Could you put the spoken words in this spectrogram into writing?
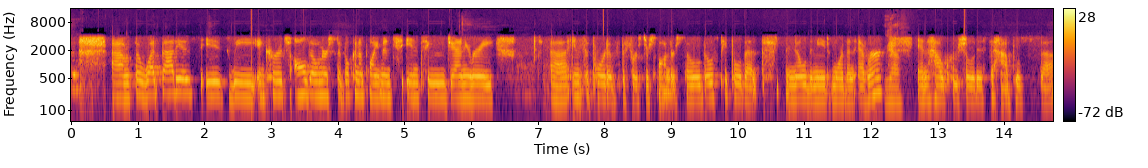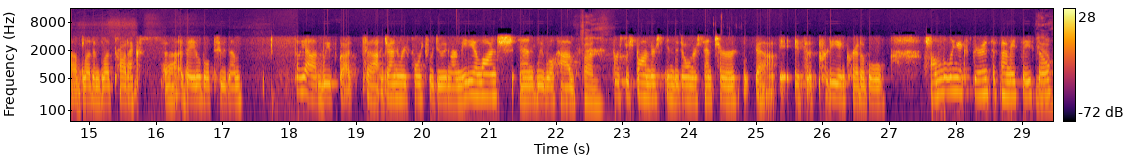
um, so, what that is, is we encourage all donors to book an appointment into January. Uh, in support of the first responders. So, those people that know the need more than ever Yeah. and how crucial it is to have those uh, blood and blood products uh, available to them. So yeah, we've got uh, January 4th, we're doing our media launch and we will have Fun. first responders in the donor center. Uh, it's a pretty incredible, humbling experience, if I may say so.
